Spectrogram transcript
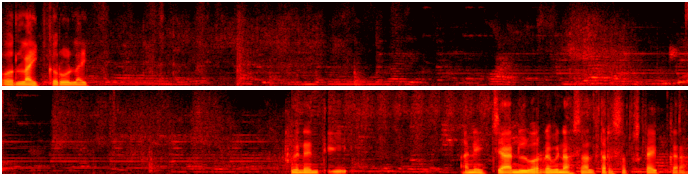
और लाइक करो लाइक विनंती आणि चॅनलवर नवीन असाल तर सबस्क्राईब करा।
